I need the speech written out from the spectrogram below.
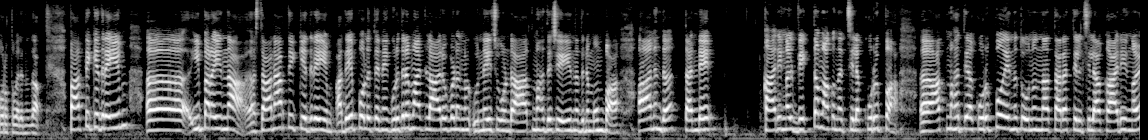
പുറത്തു വരുന്നത്. പാർട്ടിക്കെതിരെയും ഈ പറയുന്ന സ്ഥാനാർത്ഥിക്കെതിരെയും അതേപോലെ തന്നെ ഗുരുതരമായിട്ടുള്ള ആരോപണങ്ങൾ ഉന്നയിച്ചുകൊണ്ട് ആത്മഹത്യ ചെയ്യുന്നതിന് മുമ്പ് ആനന്ദ് തന്റെ കാര്യങ്ങൾ വ്യക്തമാക്കുന്ന ചില കുറിപ്പ് ആത്മഹത്യ കുറിപ്പ് എന്ന് തോന്നുന്ന തരത്തിൽ ചില കാര്യങ്ങൾ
